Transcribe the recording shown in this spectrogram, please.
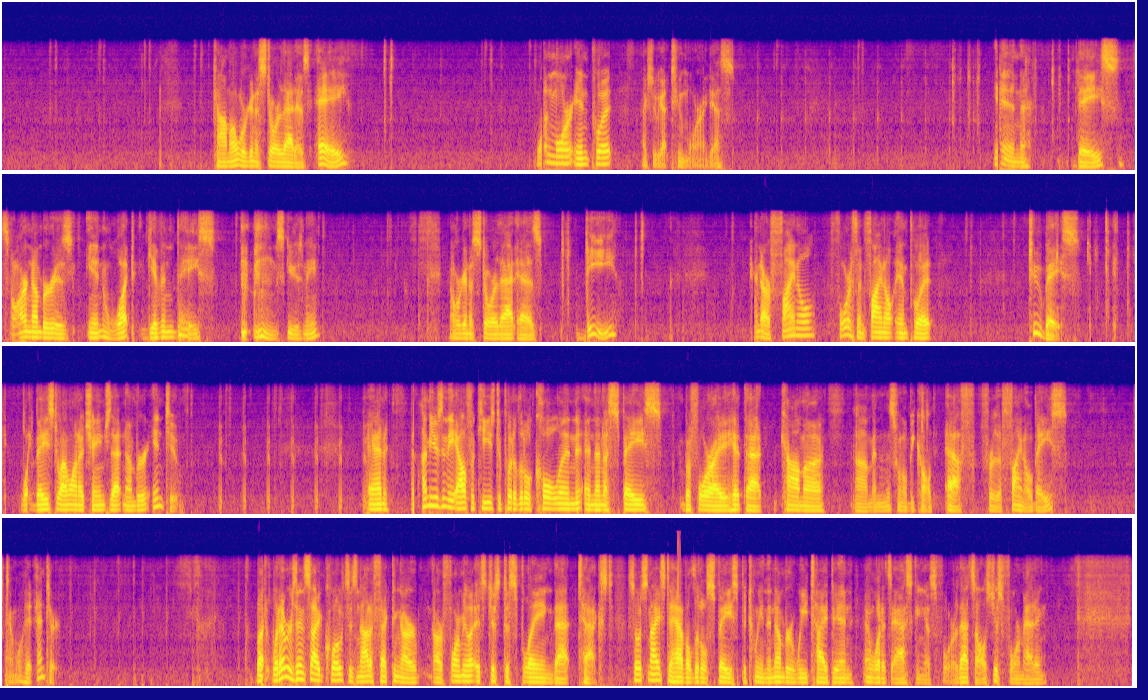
comma, we're going to store that as A one more input. Actually, we got two more, I guess. In base. So our number is in what given base. Excuse me. And we're going to store that as B. And our final, fourth and final input, to base. What base do I want to change that number into? And I'm using the alpha keys to put a little colon and then a space before I hit that comma, um, and this one will be called F for the final base, and we'll hit enter. But whatever's inside quotes is not affecting our, our formula, it's just displaying that text. So it's nice to have a little space between the number we type in and what it's asking us for. That's all, it's just formatting.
